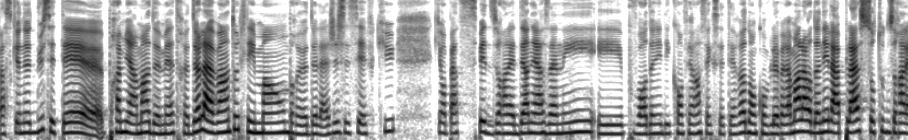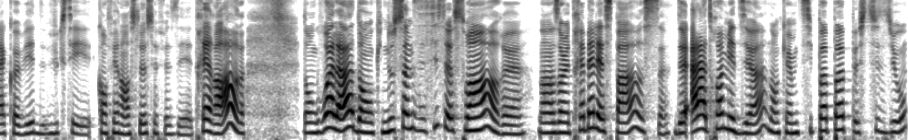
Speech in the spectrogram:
parce que notre but c'était euh, premièrement de mettre de l'avant tous les membres de la GCCFQ qui ont participé durant les dernières années et pouvoir donner des conférences, etc. Donc on voulait vraiment leur donner la place, surtout durant la COVID, vu que ces conférences-là se faisaient très rares. Donc voilà, donc nous sommes ici ce soir euh, dans un très bel espace de À la 3 Média, donc un petit pop-up studio.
